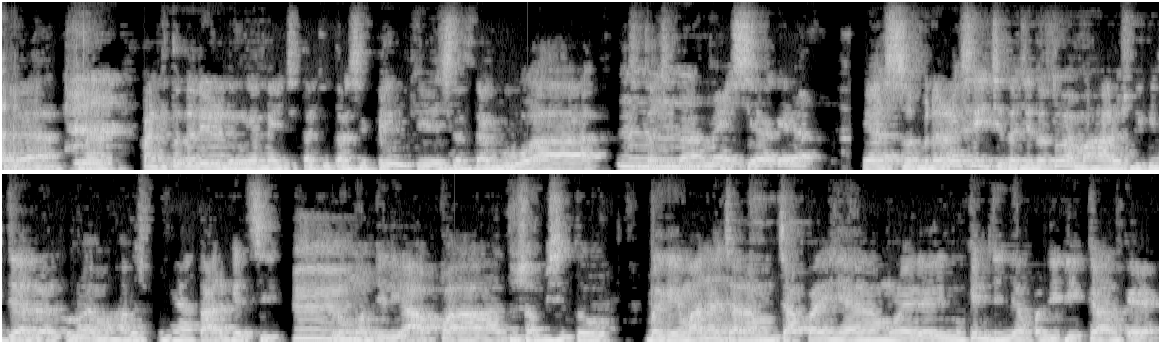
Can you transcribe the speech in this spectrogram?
Ada. Nah, kan kita tadi udah denger nih cita-cita si Pinky, cita-cita gua, cita-cita Mesia kayak ya sebenarnya sih cita-cita tuh emang harus dikejar dan lu emang harus punya target sih. Hmm. Lu mau jadi apa? Terus habis itu bagaimana cara mencapainya? Mulai dari mungkin jenjang pendidikan kayak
